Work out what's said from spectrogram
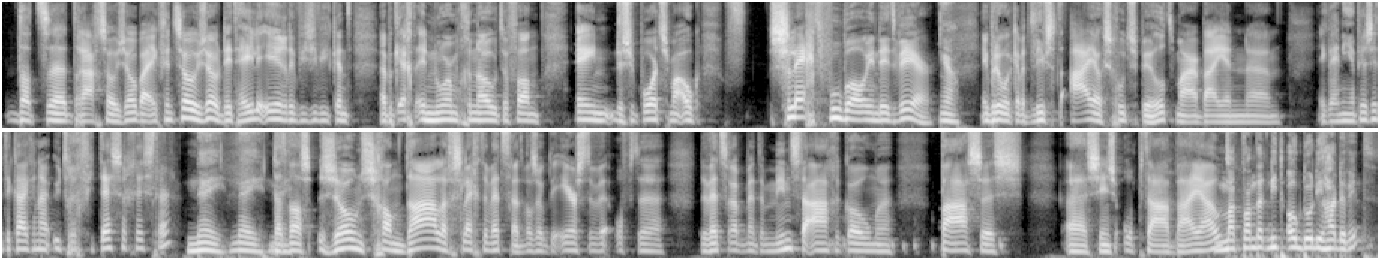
dat eh, draagt sowieso bij. Ik vind sowieso, dit hele Eredivisie weekend heb ik echt enorm genoten van één, de supporters, maar ook slecht voetbal in dit weer. Ja. Ik bedoel, ik heb het liefst dat Ajax goed speelt, maar bij een, ehm, ik weet niet, heb je zitten kijken naar Utrecht-Vitesse gisteren? Nee, nee, nee. Dat was zo'n schandalig slechte wedstrijd. Het was ook de eerste, we- of de, de wedstrijd met de minste aangekomen basis eh, sinds Opta bijhoudt. Maar kwam dat niet ook door die harde wind?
